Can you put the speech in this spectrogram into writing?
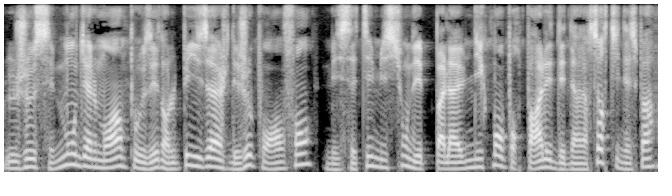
Le jeu s'est mondialement imposé dans le paysage des jeux pour enfants, mais cette émission n'est pas là uniquement pour parler des dernières sorties, n'est-ce pas?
